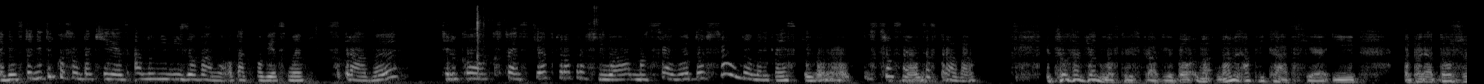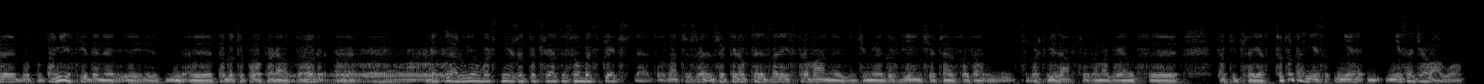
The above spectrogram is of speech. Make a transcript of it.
Więc to nie tylko są takie zanonimizowane, o tak powiedzmy, sprawy, tylko kwestia, która trafiła masowo do sądu amerykańskiego. No, wstrząsająca sprawa. Co zawiodło w tej sprawie? Bo ma, mamy aplikację i operatorzy, bo to, nie jest jedyny y, y, tego typu operator, y, deklarują właśnie, że te przejazdy są bezpieczne. To znaczy, że, że kierowca jest zarejestrowany, widzimy jego zdjęcie często, za, czy właściwie zawsze zamawiając taki przejazd. Co tutaj nie, nie, nie zadziałało?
